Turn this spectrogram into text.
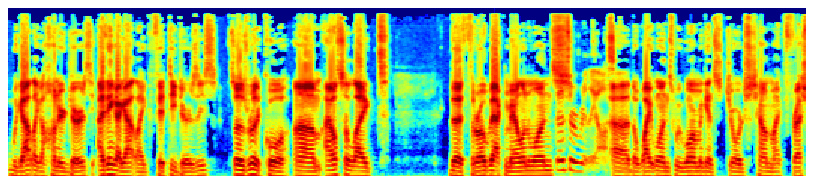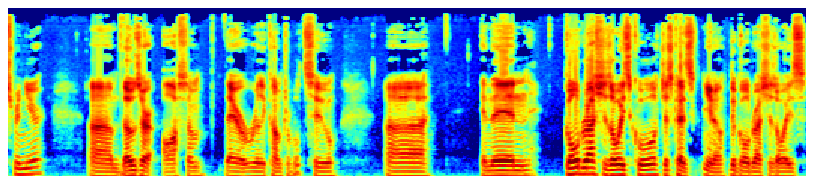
we got like hundred jerseys. I think I got like fifty jerseys, so it was really cool. Um, I also liked the throwback Maryland ones. Those are really awesome. uh, the white ones we wore them against Georgetown my freshman year. Um, those are awesome. They're really comfortable too. Uh, and then Gold Rush is always cool, just because you know the Gold Rush is always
